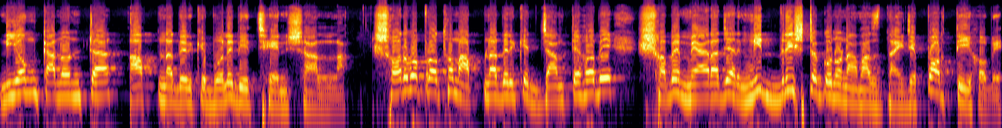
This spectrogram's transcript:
নিয়ম কানুনটা আপনাদেরকে বলে দিচ্ছে ইনশাআল্লাহ। সর্বপ্রথম আপনাদেরকে জানতে হবে, সবে মেয়ারাজের নির্দিষ্ট কোনো নামাজ নাই যে পড়তেই হবে।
